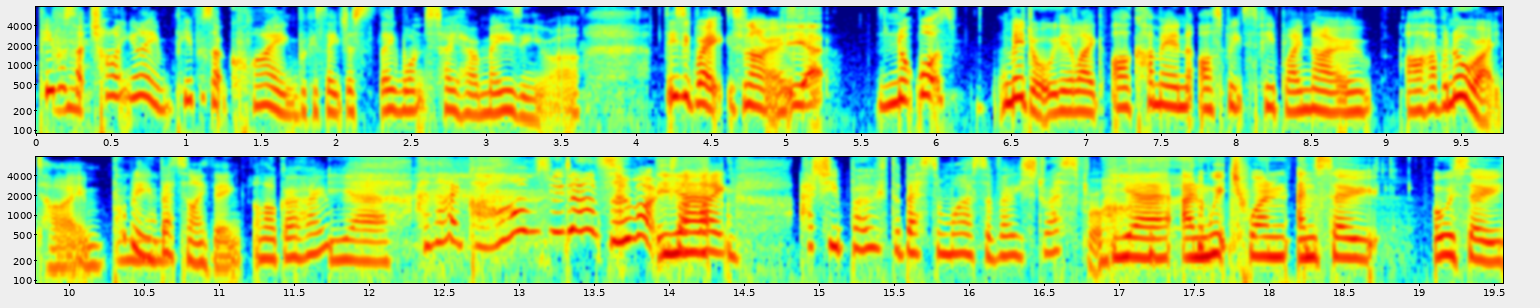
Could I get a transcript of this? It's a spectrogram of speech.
People mm-hmm. start chanting your name. People start crying because they just they want to tell you how amazing you are. These are great scenarios. Yeah. Not what's middle. You're like, I'll come in, I'll speak to the people I know, I'll have an all right time, probably better than I think, and I'll go home. Yeah. and that calms me down so much. Yeah. I'm like, actually, both the best and worst are very stressful. yeah, and which one? And so also,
